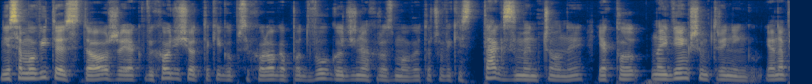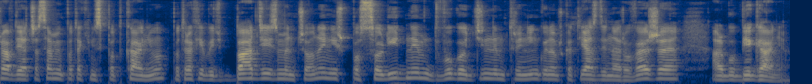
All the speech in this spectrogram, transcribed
niesamowite jest to, że jak wychodzi się od takiego psychologa po dwóch godzinach rozmowy, to człowiek jest tak zmęczony, jak po największym treningu. Ja naprawdę, ja czasami po takim spotkaniu potrafię być bardziej zmęczony niż po solidnym, dwugodzinnym treningu, na przykład jazdy na rowerze albo biegania.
